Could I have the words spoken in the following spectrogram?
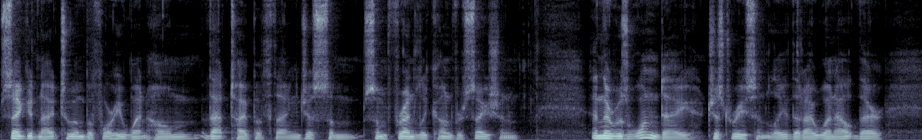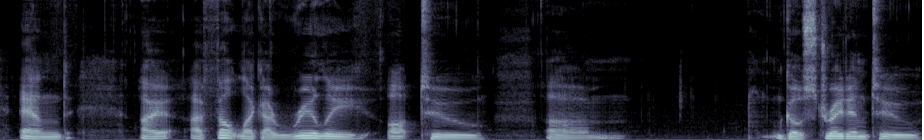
say goodnight to him before he went home, that type of thing, just some, some friendly conversation. And there was one day just recently that I went out there and I I felt like I really ought to um, go straight into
